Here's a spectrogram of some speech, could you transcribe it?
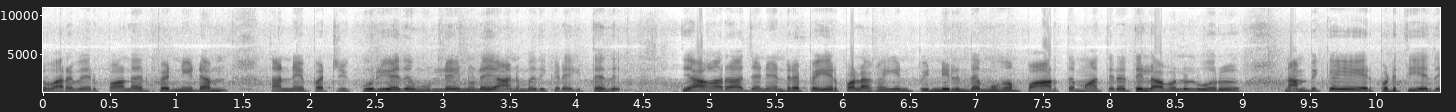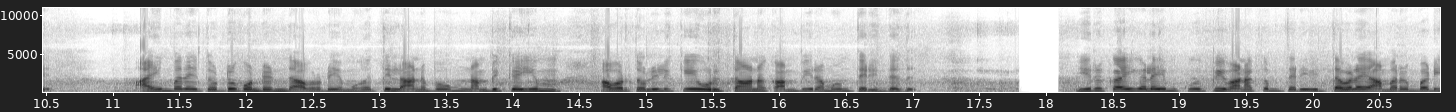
ஒரு வரவேற்பாளர் பெண்ணிடம் தன்னை பற்றி கூறியதும் உள்ளே நுழைய அனுமதி கிடைத்தது. தியாகராஜன் என்ற பெயர் பலகையின் பின்னிருந்த முகம் பார்த்த மாத்திரத்தில் அவளுள் ஒரு நம்பிக்கையை ஏற்படுத்தியது. ஐம்பதை தொட்டு கொண்டிருந்த அவருடைய முகத்தில் அனுபவமும் நம்பிக்கையும் அவர் தொழிலுக்கே உரித்தான கம்பீரமும் தெரிந்தது. இரு கைகளையும் கூப்பி வணக்கம் தெரிவித்தவளை அமரும்படி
